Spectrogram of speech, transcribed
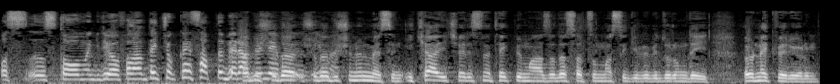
o s- stoğuma gidiyor falan pek çok hesapta beraber Tabii şu yapılıyor da, şu değil da mi? düşünülmesin. 2 ay içerisinde tek bir mağazada satılması gibi bir durum değil. Örnek veriyorum.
